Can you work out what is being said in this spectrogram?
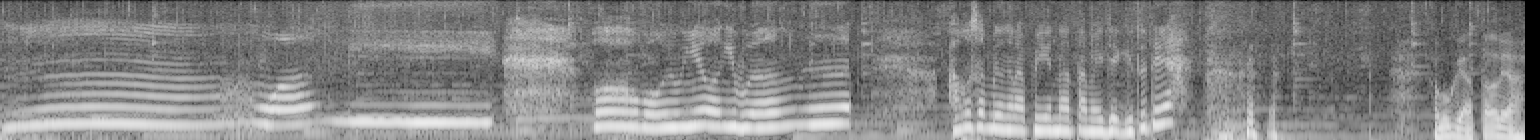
Hmm, wangi. Wow, baunya wangi banget. Aku sambil ngerapiin nata meja gitu deh ya. Kamu gatel ya,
